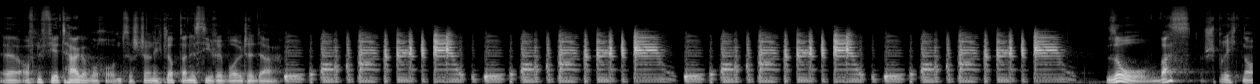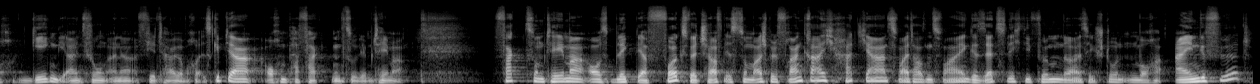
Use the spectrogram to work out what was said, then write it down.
äh, auf eine Vier-Tage-Woche umzustellen. Ich glaube, dann ist die Revolte da. So, was spricht noch gegen die Einführung einer Vier-Tage-Woche? Es gibt ja auch ein paar Fakten zu dem Thema. Fakt zum Thema aus Blick der Volkswirtschaft ist zum Beispiel, Frankreich hat ja 2002 gesetzlich die 35-Stunden-Woche eingeführt,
